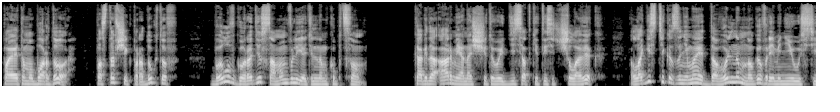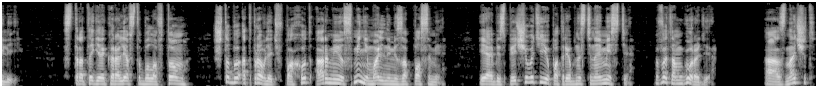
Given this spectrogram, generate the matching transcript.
поэтому Бордо, поставщик продуктов, был в городе самым влиятельным купцом. Когда армия насчитывает десятки тысяч человек, логистика занимает довольно много времени и усилий. Стратегия королевства была в том, чтобы отправлять в поход армию с минимальными запасами и обеспечивать ее потребности на месте, в этом городе. А значит,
